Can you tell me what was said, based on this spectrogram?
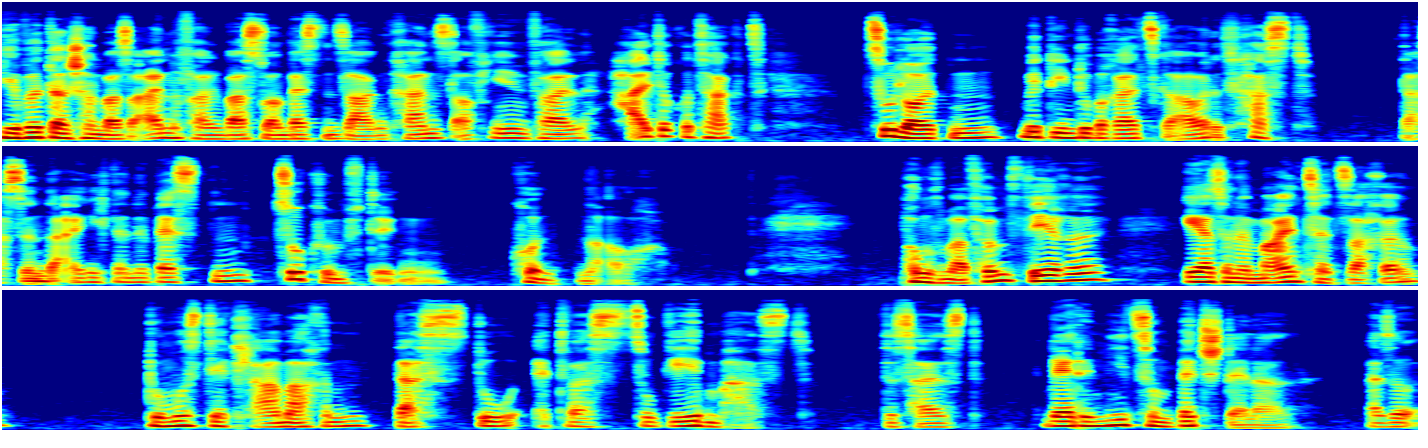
Dir wird dann schon was einfallen, was du am besten sagen kannst. Auf jeden Fall halte Kontakt zu Leuten, mit denen du bereits gearbeitet hast. Das sind eigentlich deine besten zukünftigen Kunden auch. Punkt Nummer 5 wäre eher so eine Mindset-Sache. Du musst dir klar machen, dass du etwas zu geben hast. Das heißt, werde nie zum Bettsteller. Also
